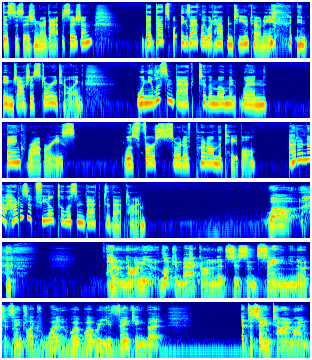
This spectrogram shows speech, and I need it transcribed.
this decision or that decision. But that's exactly what happened to you, Tony, in, in Josh's storytelling. When you listen back to the moment when bank robberies was first sort of put on the table, I don't know, how does it feel to listen back to that time? Well, I don't know. I mean, looking back on it, it's just insane, you know, to think like, what, what, what were you thinking? But at the same time, I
